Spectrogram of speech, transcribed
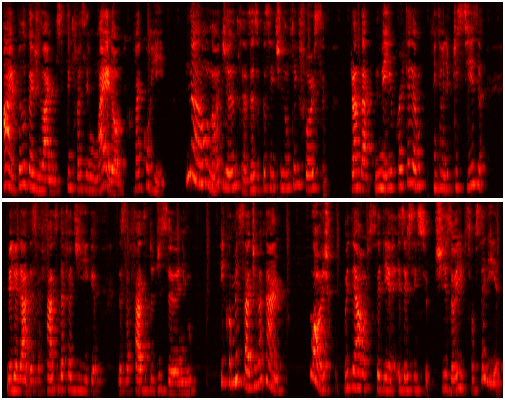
Ah, pelo guideline você tem que fazer um aeróbico, vai correr. Não, não adianta. Às vezes o paciente não tem força para andar meio quarteirão. Então ele precisa melhorar dessa fase da fadiga, dessa fase do desânimo e começar devagar. Lógico, o ideal seria exercício X ou Y? Seria.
